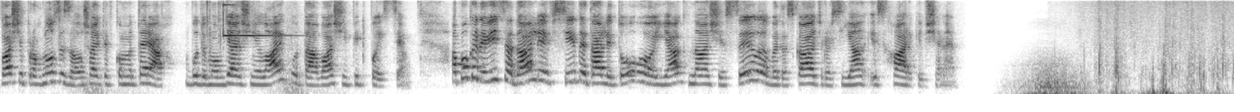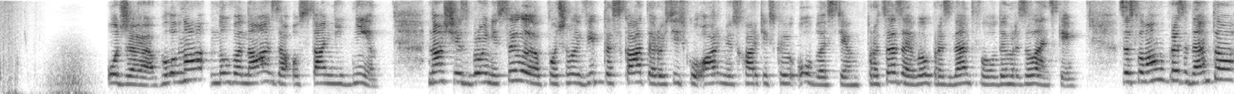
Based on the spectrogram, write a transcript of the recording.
Ваші прогнози залишайте в коментарях. Будемо вдячні лайку та вашій підписці. А поки дивіться далі всі деталі того, як наші сили витискають росіян із Харківщини. Отже, головна новина за останні дні: наші збройні сили почали відтискати російську армію з Харківської області. Про це заявив президент Володимир Зеленський. За словами президента,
